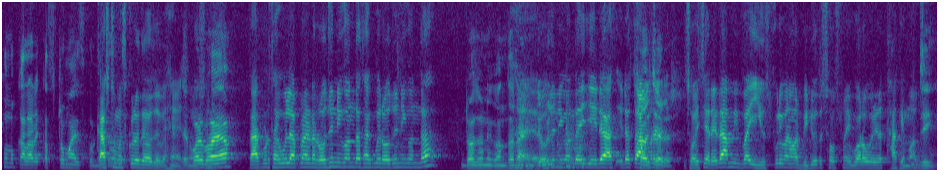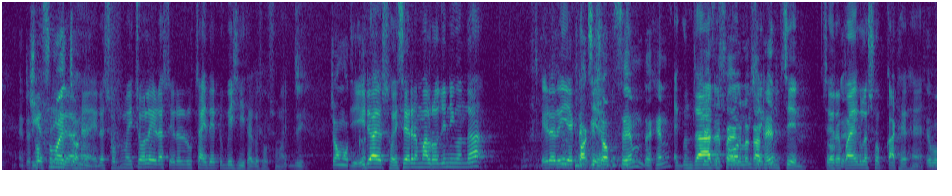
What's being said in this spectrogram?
কোনো কালারে কাস্টমাইজ করতে কাস্টমাইজ করে দেওয়া যাবে হ্যাঁ এরপরে ভাইয়া? তারপর থাকবে আপনার একটা রজনীগন্ধা থাকবে রজনীগন্ধা। রজনীগন্ধা হ্যাঁ রজনীগন্ধা এই যে এটা এটা তো ছয় এটা আমি ভাই ইউজ করি মানে আমার ভিডিওতে সবসময় বরাবর এটা থাকে মাল। জি, এটা সবসময় চলে। হ্যাঁ এটা সবসময় চলে এটা এটার চাহিদা একটু বেশি থাকে সবসময়। জি জি চমৎকার এটা ছয় মাল রজনীগন্ধা। এটার এই একটা বাকি সব সেম দেখেন একদম যা আছে সব কাঠের। একদম সেম চেয়ারের. পায়েগুলো সব কাঠের হ্যাঁ। এবং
